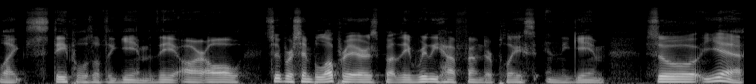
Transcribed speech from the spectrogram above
like staples of the game. They are all super simple operators, but they really have found their place in the game. So, yeah,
